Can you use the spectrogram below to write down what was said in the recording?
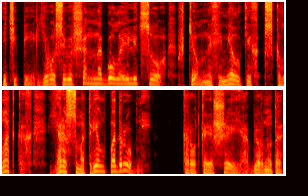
И теперь его совершенно голое лицо в темных и мелких складках я рассмотрел подробней. Короткая шея обернута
